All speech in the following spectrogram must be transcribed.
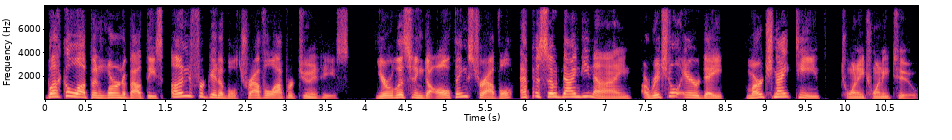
Buckle up and learn about these unforgettable travel opportunities. You're listening to All Things Travel, episode 99, original air date March 19th, 2022.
